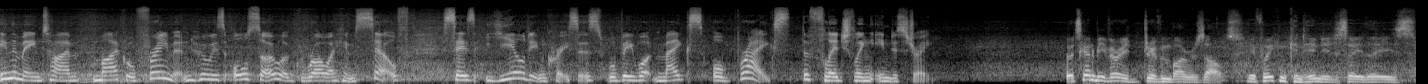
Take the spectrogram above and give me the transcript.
In the meantime, Michael Freeman, who is also a grower himself, says yield increases will be what makes or breaks the fledgling industry. It's going to be very driven by results. If we can continue to see these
